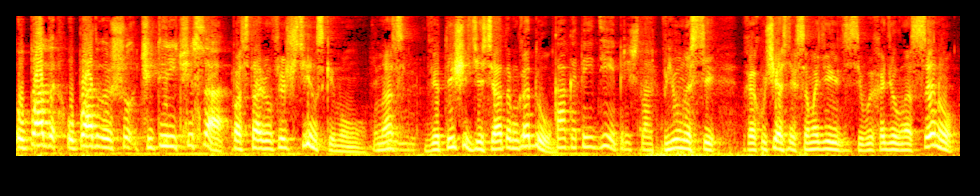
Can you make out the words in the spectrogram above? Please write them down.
упад, упадываешь 4 часа. Поставил Фельштинский Муму у нас в 2010 году. Как эта идея пришла? В юности как участник самодеятельности выходил на сцену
